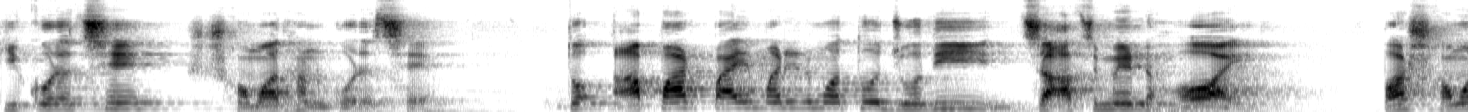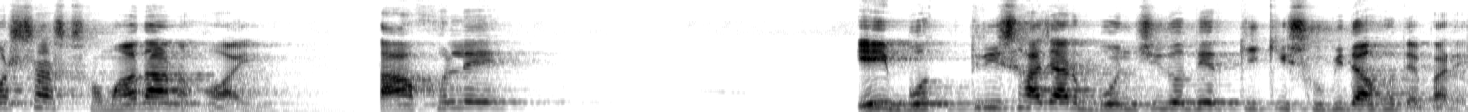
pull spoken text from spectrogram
কি করেছে? সমাধান করেছে। তো আপার প্রাইমারির মতো যদি জাজমেন্ট হয় বা সমস্যার সমাধান হয় তাহলে এই বত্রিশ হাজার বঞ্চিতদের কি কি সুবিধা হতে পারে?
